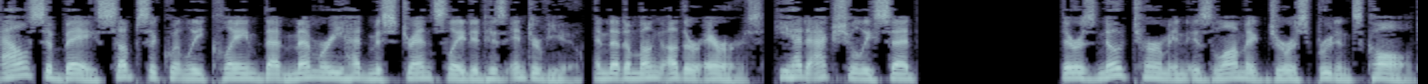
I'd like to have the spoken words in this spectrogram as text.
Al-Sabeh subsequently claimed that MEMRI had mistranslated his interview, and that among other errors, he had actually said, There is no term in Islamic jurisprudence called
